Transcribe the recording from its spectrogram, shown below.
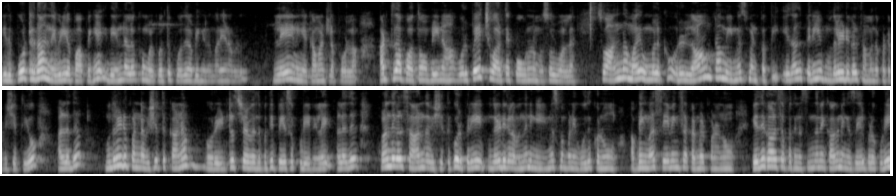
இது போட்டு தான் இந்த வீடியோ பார்ப்பீங்க. இது எந்த அளவுக்கு உங்களுக்கு ஒத்து போகுது அப்படிங்கிற மாதிரியான ஒரு நிலையை நீங்கள் கமெண்ட்டில் போடலாம். அடுத்ததாக பார்த்தோம் அப்படின்னா ஒரு பேச்சுவார்த்தை போகணும்னு நம்ம சொல்லுவோம்ல ஸோ அந்த மாதிரி உங்களுக்கு ஒரு லாங் டேர்ம் இன்வெஸ்ட்மெண்ட் பற்றி ஏதாவது பெரிய முதலீடுகள் சம்மந்தப்பட்ட விஷயத்தையோ அல்லது முதலீடு பண்ண விஷயத்துக்கான ஒரு இன்ட்ரெஸ்ட் இதை பற்றி பேசக்கூடிய நிலை அல்லது குழந்தைகள் சார்ந்த விஷயத்துக்கு ஒரு பெரிய முதலீடுகளை வந்து நீங்கள் இன்வெஸ்ட்மெண்ட் பண்ணி ஒதுக்கணும் அப்படிங்கிற மாதிரி சேவிங்ஸாக கன்வெர்ட் பண்ணணும். எதிர்காலத்தை பற்றின சிந்தனைக்காக நீங்கள் செயல்படக்கூடிய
